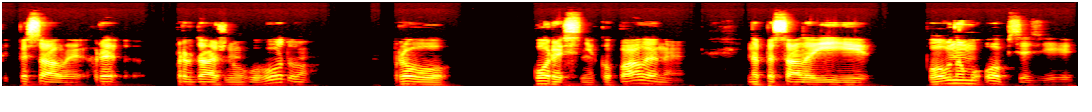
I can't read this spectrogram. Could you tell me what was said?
підписали гри продажну угоду про корисні копалини, написали її в повному обсязі.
